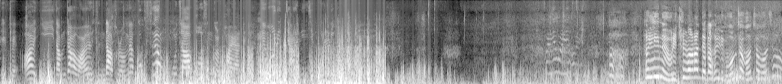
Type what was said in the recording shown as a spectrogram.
이렇게 아 이 남자가 마음에 든다 그러면 꼭 수영 모자 벗은 걸 봐야 돼. 대머리인지 아닌지 모르고. 홀리 홀리 홀리. 흘리는 우리 출발한 데가 흘리고 멈춰 멈춰 멈춰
